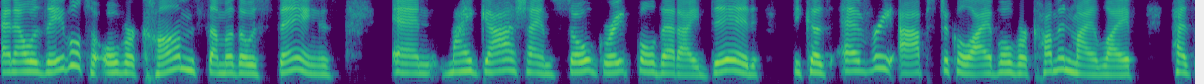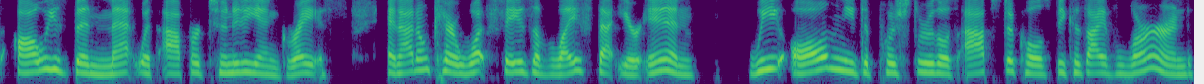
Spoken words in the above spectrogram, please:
And I was able to overcome some of those things. And my gosh, I am so grateful that I did because every obstacle I've overcome in my life has always been met with opportunity and grace. And I don't care what phase of life that you're in, we all need to push through those obstacles because I've learned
